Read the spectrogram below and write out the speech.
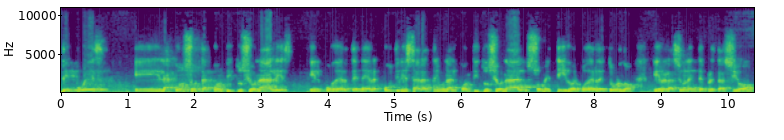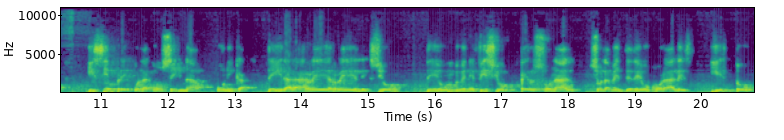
Después, eh, las consultas constitucionales, el poder tener, utilizar al Tribunal Constitucional sometido al poder de turno en relación a la interpretación y siempre con la consigna única de ir a la re reelección de un beneficio personal solamente de Evo Morales. Y esto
